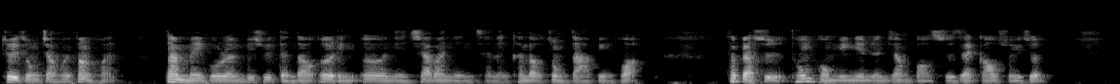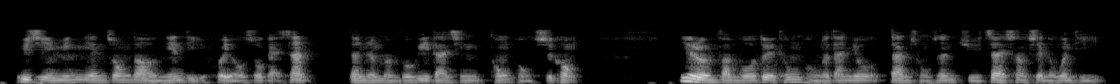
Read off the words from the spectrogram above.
最终将会放缓。但美国人必须等到二零二二年下半年才能看到重大变化。他表示，通膨明年仍将保持在高水准，预计明年中到年底会有所改善，但人们不必担心通膨失控。耶伦反驳对通膨的担忧，但重申举债上限的问题。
